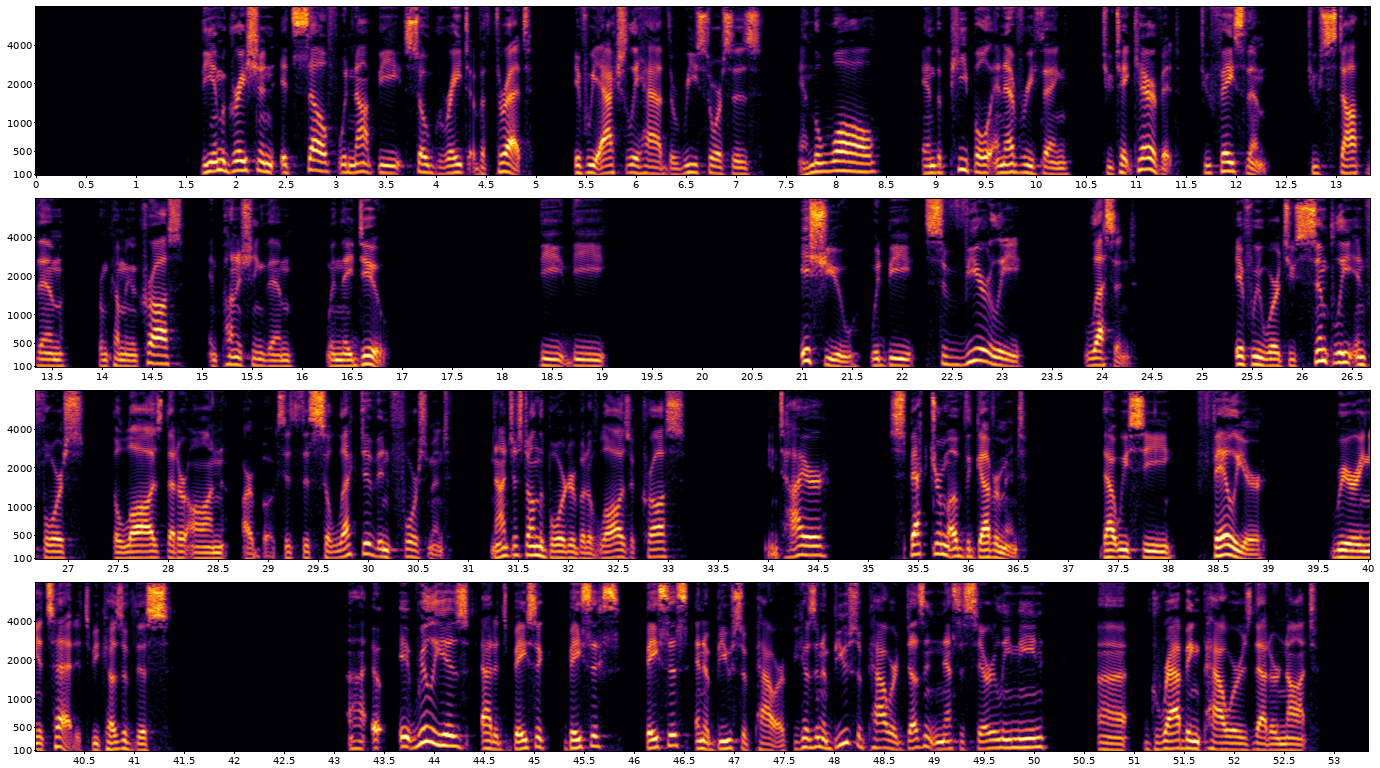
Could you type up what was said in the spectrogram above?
The immigration itself would not be so great of a threat if we actually had the resources and the wall and the people and everything to take care of it, to face them, to stop them from coming across and punishing them when they do. The, the issue would be severely lessened if we were to simply enforce the laws that are on our books. It's the selective enforcement, not just on the border, but of laws across the entire spectrum of the government that we see failure rearing its head. It's because of this. Uh, it really is at its basic basics basis an abuse of power because an abuse of power doesn't necessarily mean uh, grabbing powers that are not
